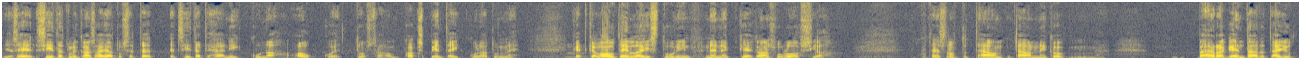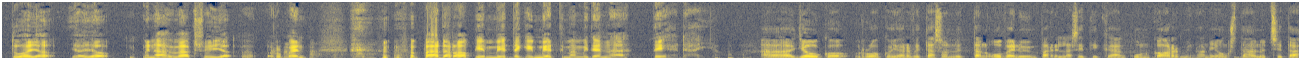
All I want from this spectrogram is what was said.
Ja se, siitä tuli myös ajatus, että, että siitä tehdään ikkuna-aukko. Että tuossa on kaksi pientä ikkunaa tuonne, mm. ketkä lauteilla istuu, niin ne näkee myös ulos. Ja kuten sanottu, tämä on, tämä on niin vähän rakentaa tätä juttua ja, ja, ja minä hyväksyn ja rupean päätä raapien miettimään, miten nämä tehdään. Ää, Jouko Ruokojärvi, tässä on nyt tämän oven ympärillä sit ikään kuin karmina, niin onko tämä nyt sitä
